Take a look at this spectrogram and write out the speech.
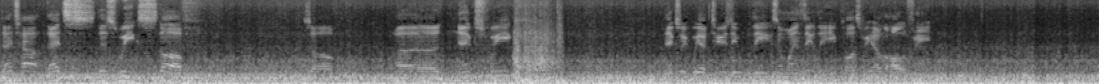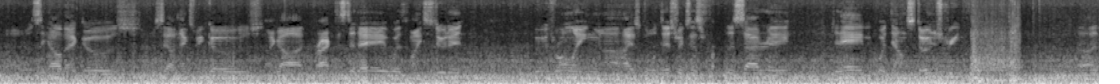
that's how that's this week's stuff. So uh, next week, next week we have Tuesday leagues and Wednesday league. Plus we have the Hall of Fame. Uh, we'll see how that goes. We'll see how next week goes. I got practice today with my student who's rolling uh, high school districts this, this Saturday. Today we put down Stone Street. Uh,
